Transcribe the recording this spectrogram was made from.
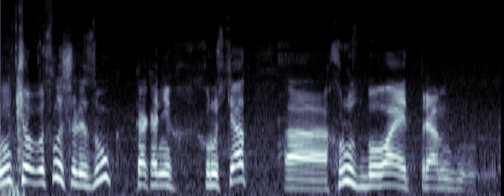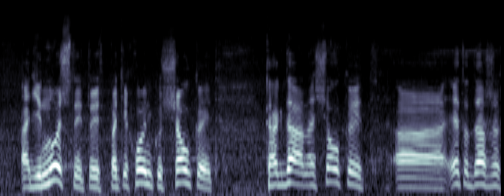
Ну что, вы слышали звук, как они хрустят. А, хруст бывает прям одиночный, то есть потихоньку щелкает. Когда она щелкает, а, это даже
